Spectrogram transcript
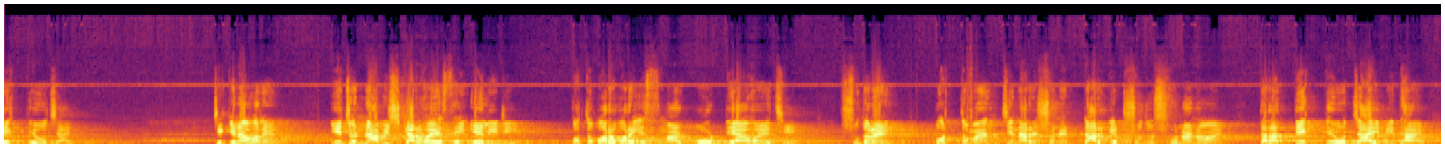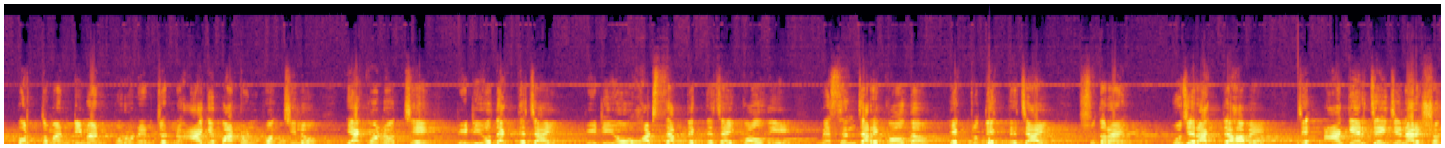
দেখতেও চায়। ঠিক কিনা বলেন? এজন্য আবিষ্কার হয়েছে এলইডি। কত বড় বড় স্মার্ট বোর্ড দেয়া হয়েছে। সুতরাং বর্তমান জেনারেশনের টার্গেট শুধু শোনা নয়, তারা দেখতেও চায় বিধায়। বর্তমান ডিমান্ড পূরণের জন্য আগে বাটন ফোন ছিল, এখন হচ্ছে ভিডিও দেখতে চাই, ভিডিও হোয়াটসঅ্যাপ দেখতে চাই কল দিয়ে, মেসেঞ্জারে কল দাও, একটু দেখতে চাই। সুতরাং বুঝে রাখতে হবে যে আগের যেই জেনারেশন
